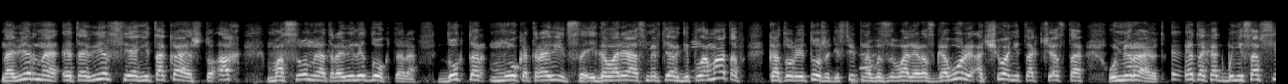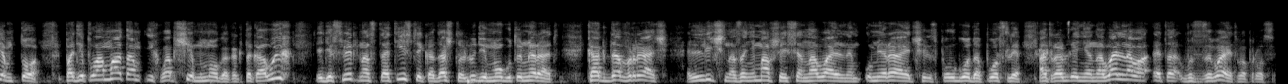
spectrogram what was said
наверное, эта версия не такая, что, ах, масоны отравили доктора. Доктор мог отравиться. И говоря о смертях дипломатов, которые тоже действительно вызывали разговоры, а чего они так часто умирают, это как бы не совсем то. По дипломатам их вообще много как таковых, и действительно статистика, да, что люди могут умирать. Когда врач, лично занимавшийся Навальным, умирает через полгода после отравления Навального, это вызывает вопросы.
